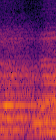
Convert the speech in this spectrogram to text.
the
